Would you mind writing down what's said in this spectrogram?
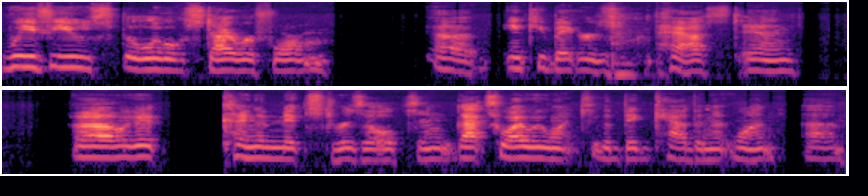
we've used the little styrofoam uh, incubators in the past, and uh, we get kind of mixed results, and that's why we went to the big cabinet one. Um,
